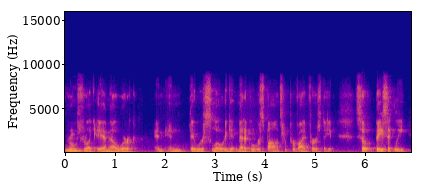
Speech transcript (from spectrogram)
rooms for like AML work and, and they were slow to get medical response or provide first aid. So basically,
